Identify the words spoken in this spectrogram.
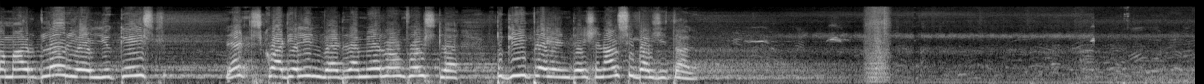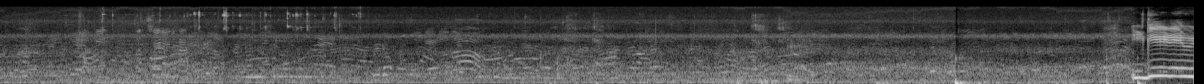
From our Gloria Eucharist next quarterly in Vedramya Room Forstler to give presentation of Subhajital. Good evening.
